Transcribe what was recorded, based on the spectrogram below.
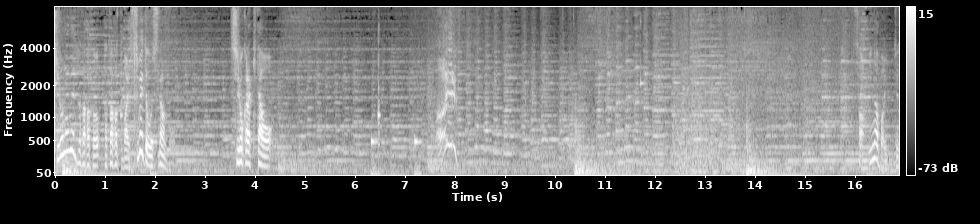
城の上で戦った戦った場合全てを失うぞ。城から北を。会える。さあ稲葉一徹。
